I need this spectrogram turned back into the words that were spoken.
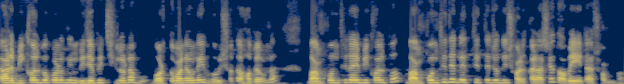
তার বিকল্প কোনোদিন বিজেপি ছিল না, বর্তমানেও নেই, ভবিষ্যতে হবেও না। বামপন্থীরাই বিকল্প। বামপন্থীদের নেতৃত্বে যদি সরকার আসে তবে এটা সম্ভব।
